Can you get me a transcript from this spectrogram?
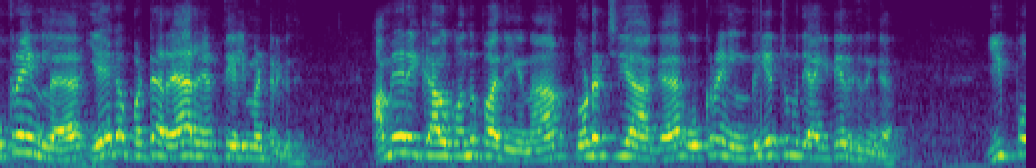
உக்ரைனில் ஏகப்பட்ட ரேர் எர்த் எலிமெண்ட் இருக்குது. அமெரிக்காவுக்கு வந்து பார்த்தீங்கன்னா தொடர்ச்சியாக உக்ரைன்லேருந்து ஏற்றுமதி ஆகிட்டே இருக்குதுங்க. இப்போ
